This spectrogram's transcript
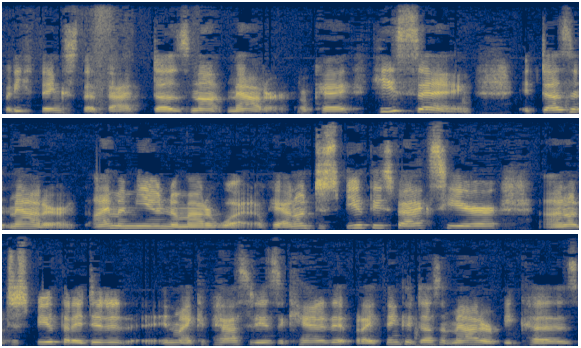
but he thinks that that does not matter. Okay, he's saying it doesn't matter. I'm immune no matter what. Okay, I don't dispute these facts here. I don't dispute that I did it in my capacity as a candidate, but I think it doesn't matter because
